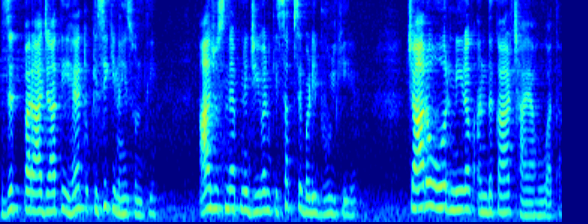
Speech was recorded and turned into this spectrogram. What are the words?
जिद पर आ जाती है तो किसी की नहीं सुनती। आज उसने अपने जीवन की सबसे बड़ी भूल की है। चारों ओर नीरव अंधकार छाया हुआ था।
